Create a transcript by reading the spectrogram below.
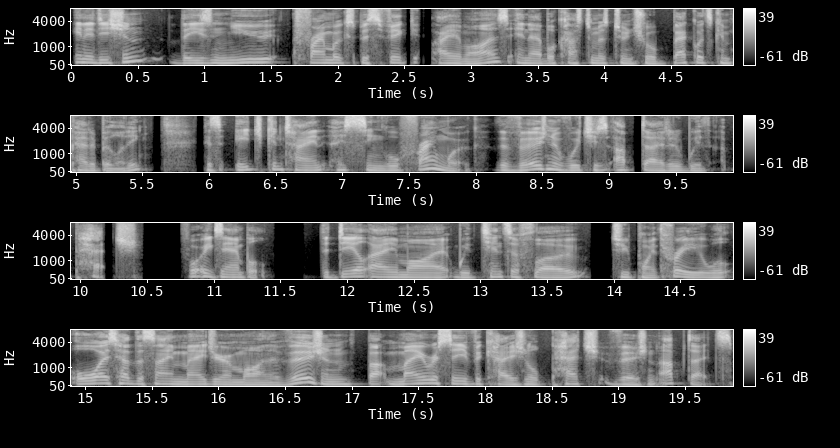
In addition, these new framework specific AMIs enable customers to ensure backwards compatibility because each contain a single framework, the version of which is updated with a patch. For example, the DL AMI with TensorFlow 2.3 will always have the same major and minor version, but may receive occasional patch version updates.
